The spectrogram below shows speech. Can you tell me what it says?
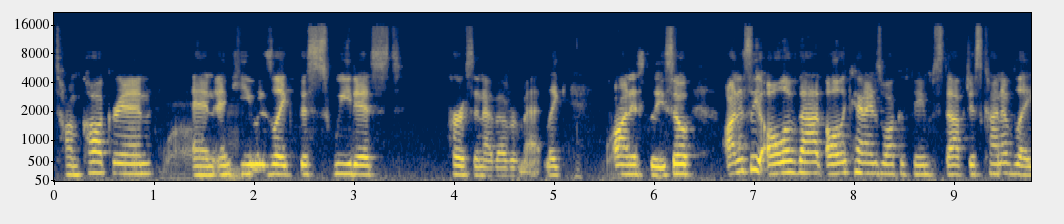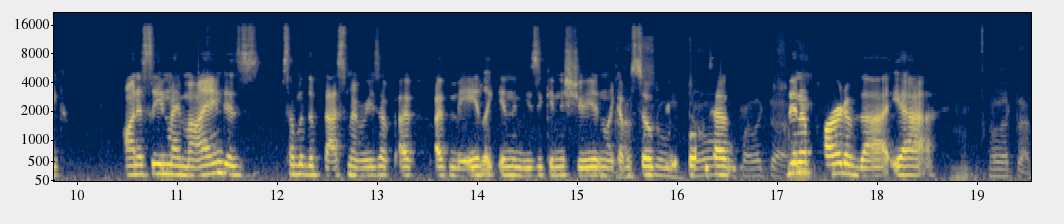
tom cochrane wow. and and he was like the sweetest person i've ever met like Wow. honestly so honestly all of that all the canada's walk of fame stuff just kind of like honestly in my mind is some of the best memories I've, I've, I've made like in the music industry and like i'm That's so, grateful to have like been a part of that yeah I like that.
